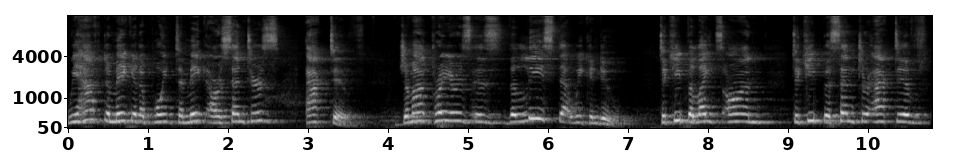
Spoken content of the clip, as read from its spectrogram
we have to make it a point to make our centers active. Jamaat prayers is the least that we can do to keep the lights on, to keep the center active,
